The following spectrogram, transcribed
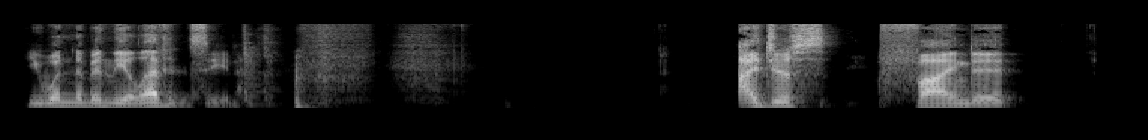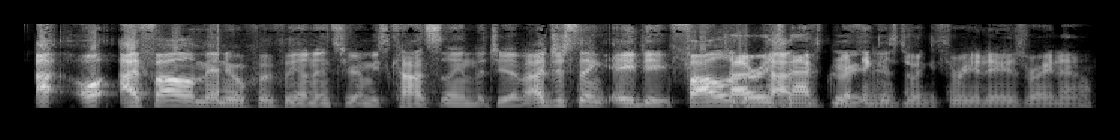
you wouldn't have been the 11 seed. I just find it. I oh, I follow Immanuel Quickley on Instagram. He's constantly in the gym. I just think AD follow the Tyrese Maxey, I think, is doing three a days right now.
